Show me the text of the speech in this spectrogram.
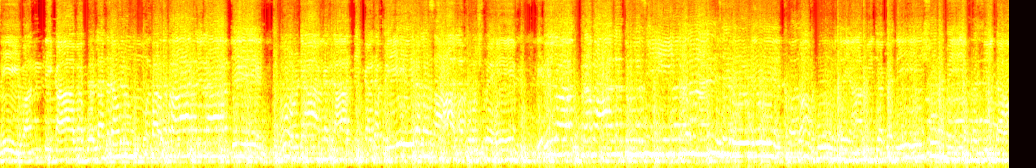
सेवन्तिकावकुलजं पदपाजराब्जे पूर्णागजाति करपीरलसाल पुष्पे। विलप्रभाल तुलसी पूजयामि जगदीश्वर मे प्रसीदः।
